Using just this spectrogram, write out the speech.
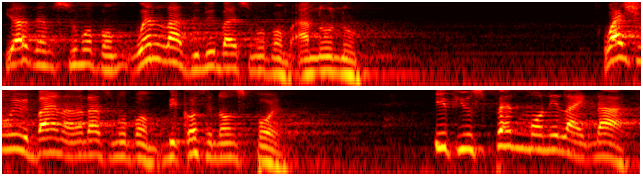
You ask them, sumo pump, when last did we buy sumo pump? I don't know. Why should we be buying another sumo pump? Because it don't spoil. If you spend money like that,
